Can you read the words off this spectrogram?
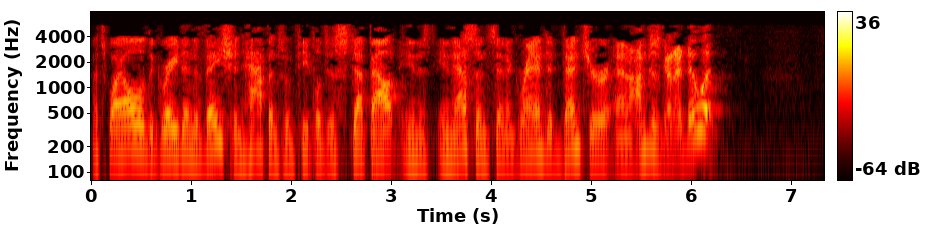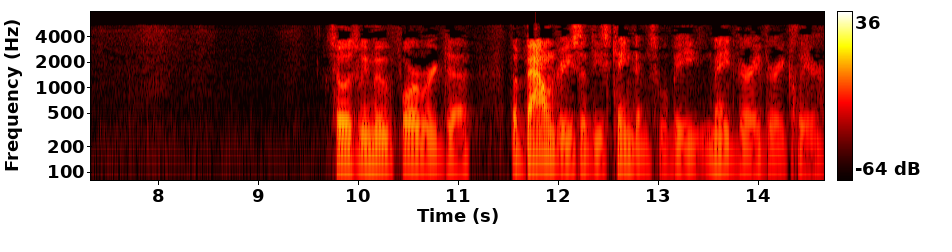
That's why all of the great innovation happens when people just step out in, in essence in a grand adventure and I'm just going to do it. So as we move forward, uh, the boundaries of these kingdoms will be made very, very clear.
